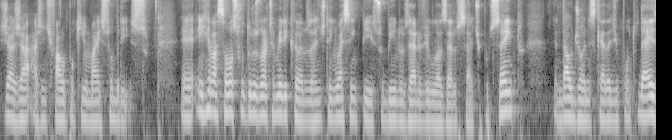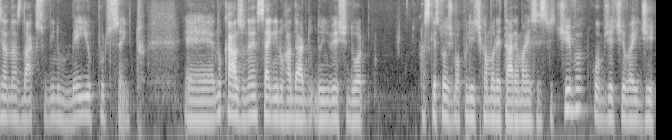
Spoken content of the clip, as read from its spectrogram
Já já a gente fala um pouquinho mais sobre isso. É, em relação aos futuros norte-americanos, a gente tem o S&P subindo 0,07%, Dow Jones queda de 0,10% e a Nasdaq subindo 0,5%. É, no caso, né, seguem no radar do, do, investidor as questões de uma política monetária mais restritiva, com o objetivo aí de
